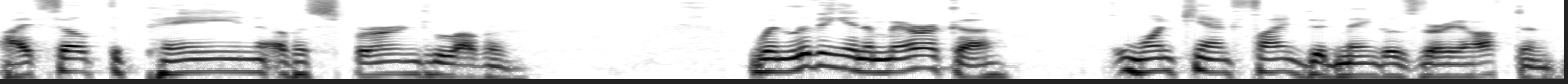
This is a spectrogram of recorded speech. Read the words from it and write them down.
I felt the pain of a spurned lover. When living in America, one can't find good mangoes very often.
